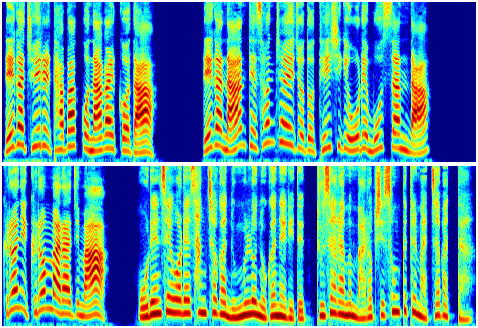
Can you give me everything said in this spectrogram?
내가 죄를 다 받고 나갈 거다. 내가 나한테 선처해줘도 대식이 오래 못 산다. 그러니 그런 말 하지 마. 오랜 세월의 상처가 눈물로 녹아내리듯 두 사람은 말없이 손끝을 맞잡았다.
